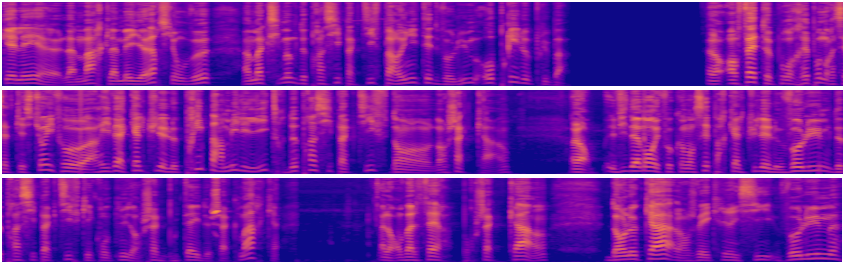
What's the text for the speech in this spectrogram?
quelle est euh, la marque la meilleure si on veut un maximum de principe actif par unité de volume au prix le plus bas. Alors en fait, pour répondre à cette question, il faut arriver à calculer le prix par millilitre de principe actif dans, chaque cas. Hein. Alors évidemment, il faut commencer par calculer le volume de principe actif qui est contenu dans chaque bouteille de chaque marque. Alors on va le faire pour chaque cas. Hein. Dans le cas, alors je vais écrire ici volume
